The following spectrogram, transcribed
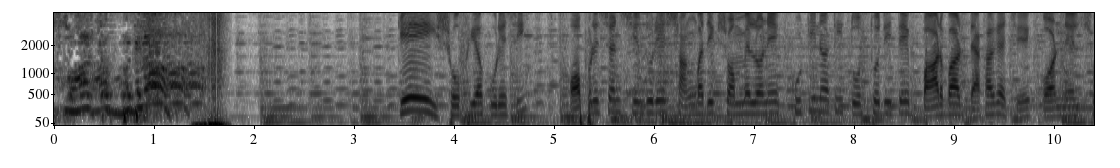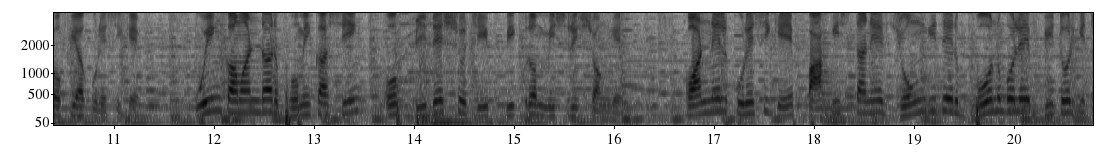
सुहाग का बदला কে এই সোফিয়া কুরেশি অপারেশন সিন্দুরের সাংবাদিক সম্মেলনে খুঁটিনাটি তথ্য দিতে বারবার দেখা গেছে কর্নেল সোফিয়া কুরেশিকে উইং কমান্ডার ভূমিকা সিং ও বিদেশ সচিব বিক্রম মিশ্রির সঙ্গে। কর্নেল কুরেশিকে পাকিস্তানের জঙ্গিদের বোন বলে বিতর্কিত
